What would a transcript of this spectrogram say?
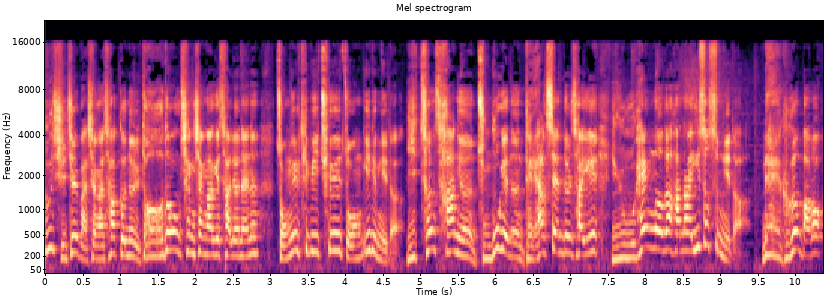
그 실제 발생한 사건을 더더욱 생생하게 살려내는 종일TV 최종일입니다. 2004년 중국에는 대학생들 사이에 유행어가 하나 있었습니다. 네, 그건 바로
